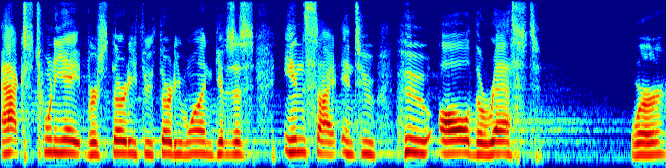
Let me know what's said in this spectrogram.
Acts 28, verse 30 through 31, gives us insight into who all the rest were.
